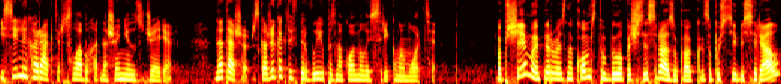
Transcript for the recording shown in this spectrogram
и сильный характер в слабых отношениях с Джерри. Наташа, расскажи, как ты впервые познакомилась с Риком и Морти. Вообще, мое первое знакомство было почти сразу, как запустили сериал,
